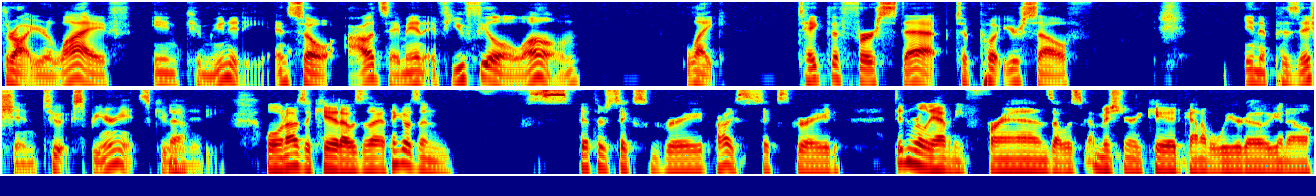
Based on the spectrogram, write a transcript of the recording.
throughout your life in community. And so I would say, man, if you feel alone, like take the first step to put yourself in a position to experience community. Well, when I was a kid, I was I think I was in fifth or sixth grade, probably sixth grade. Didn't really have any friends. I was a missionary kid, kind of a weirdo, you know.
